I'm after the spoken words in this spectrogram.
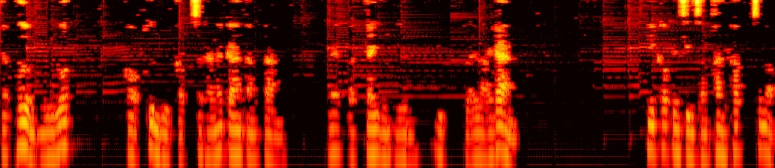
จะเพิ่มหรือลดก็ขึ้นอยู่กับสถานการณ์ต่างๆ และปัจจัยอื่นๆอีกหลายๆ ด้าน นี่ก็เป็นสิ่งสำคัญครับสำหรับ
